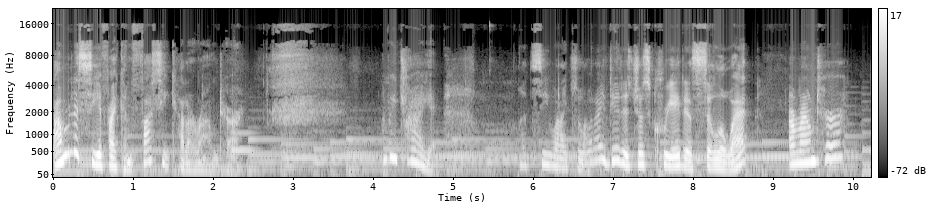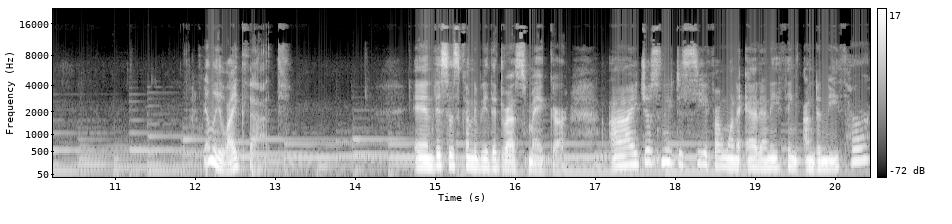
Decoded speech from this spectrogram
I'm to see if I can fussy cut around her. Let me try it. Let's see what I can. So what I did is just create a silhouette around her. I really like that. And this is going to be the dressmaker. I just need to see if I want to add anything underneath her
